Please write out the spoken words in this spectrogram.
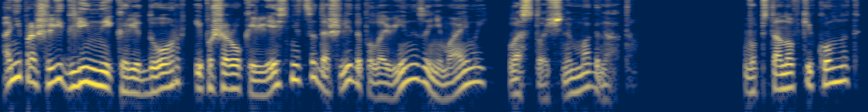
Они прошли длинный коридор и по широкой лестнице дошли до половины, занимаемой восточным магнатом. В обстановке комнат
